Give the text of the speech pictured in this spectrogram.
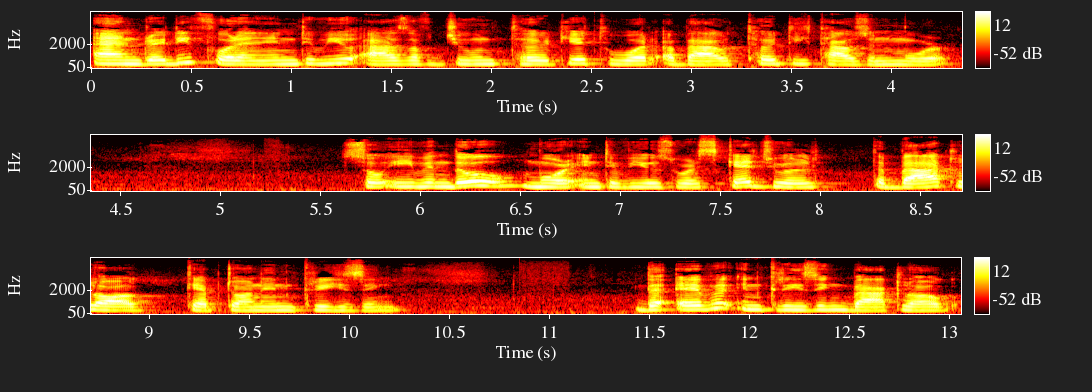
and ready for an interview as of June 30th were about 30,000 more. So, even though more interviews were scheduled, the backlog kept on increasing. The ever increasing backlog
